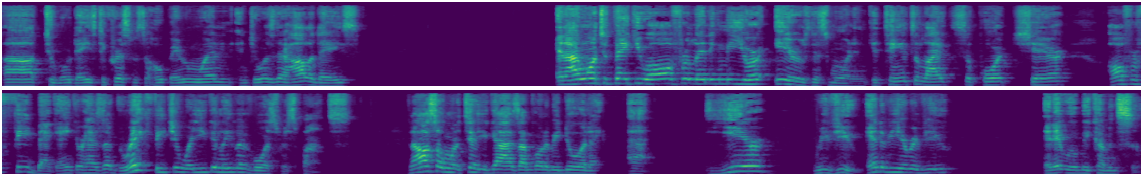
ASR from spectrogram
Uh, two more days to Christmas. I hope everyone enjoys their holidays. And I want to thank you all for lending me your ears this morning. Continue to like, support, share, offer feedback. Anchor has a great feature where you can leave a voice response. And I also want to tell you guys I'm going to be doing a, a year review, end of year review. and it will be coming soon.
